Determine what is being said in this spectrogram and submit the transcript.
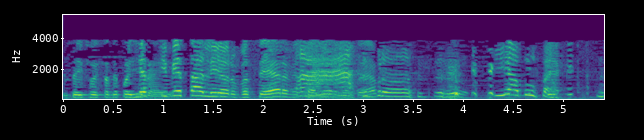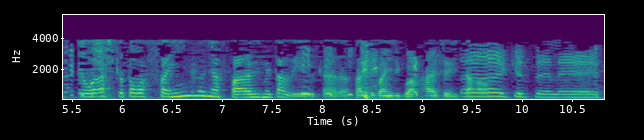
Isso aí foi só depois de E velho. metaleiro, você era metaleiro Ah, pronto. E a Bluefax? Eu acho que eu tava saindo da minha fase metaleiro, cara. Fase de Blind Guardian e tal. Ai, que excelente.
